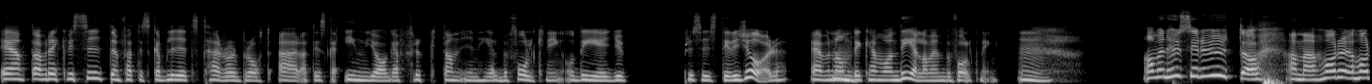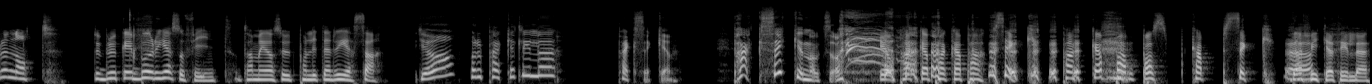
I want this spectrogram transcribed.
ett av rekvisiten för att det ska bli ett terrorbrott är att det ska injaga fruktan i en hel befolkning, och det är ju precis det det gör, även om Mm. det kan vara en del av en befolkning. Mm. Ja, men hur ser det ut då, Anna? Har du, har du något? Du brukar ju börja så fint och ta med oss ut på en liten resa. Ja, har du packat lilla packsäcken? Packsäcken också! Ja, packa, packa, packsäck. Packa pappas kappsäck. Där Ja. fick jag till det.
